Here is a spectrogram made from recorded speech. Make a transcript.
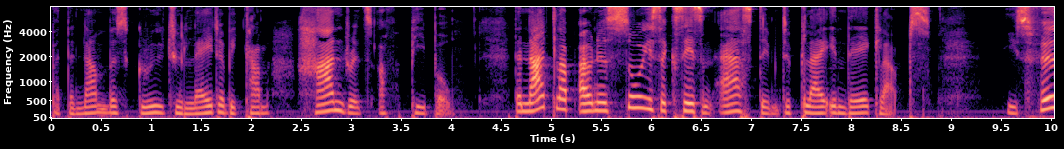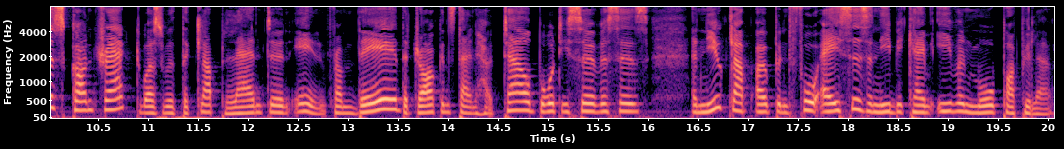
but the numbers grew to later become hundreds of people. The nightclub owners saw his success and asked him to play in their clubs. His first contract was with the club Lantern Inn. From there, the Drakenstein Hotel bought his services. A new club opened Four Aces and he became even more popular.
